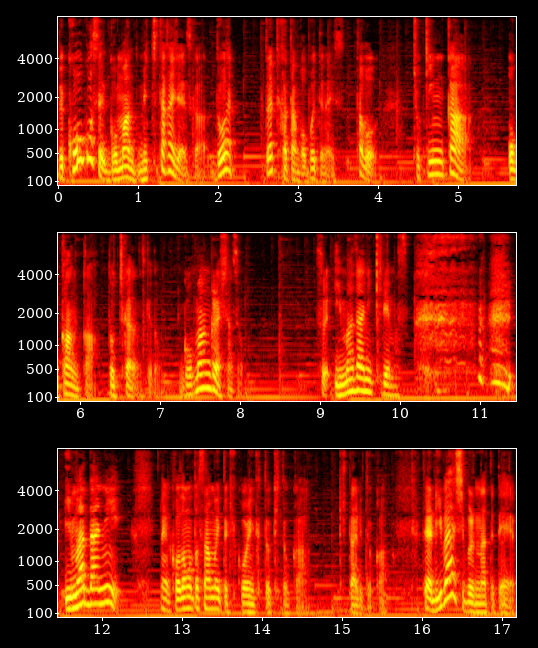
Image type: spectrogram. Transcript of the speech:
で、高校生5万ってめっちゃ高いじゃないですか。どうやって、どうやって買ったのか覚えてないです。多分、貯金か、おかんか、どっちかなんですけど、5万ぐらいしたんですよ。それ、未だに切れます。未だに、なんか子供と寒い時公園行く時とか、来たりとか。で、リバーシブルになってて、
